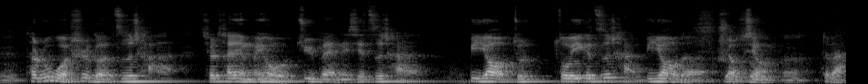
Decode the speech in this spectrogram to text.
嗯它如果是个资产，其实它也没有具备那些资产必要，就是作为一个资产必要的属性，嗯对吧？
